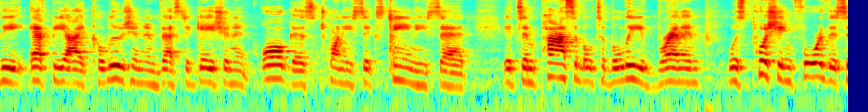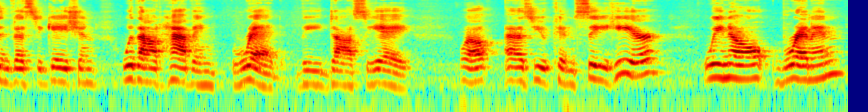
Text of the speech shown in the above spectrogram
the FBI collusion investigation in August 2016, he said. It's impossible to believe Brennan was pushing for this investigation without having read the dossier. Well, as you can see here, we know Brennan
